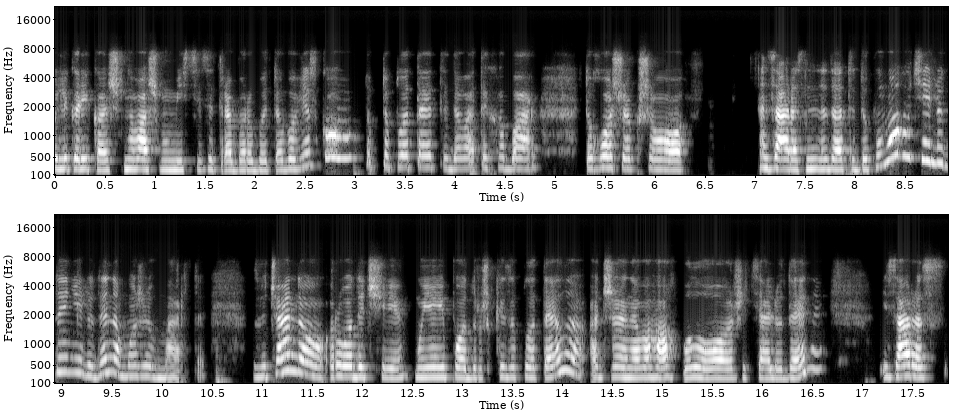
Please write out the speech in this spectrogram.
лікарі кажуть, що на вашому місці це треба робити обов'язково, тобто платити, давати хабар. Того що якщо зараз не надати допомогу цій людині, людина може вмерти. Звичайно, родичі моєї подружки заплатили, адже на вагах було життя людини. І зараз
